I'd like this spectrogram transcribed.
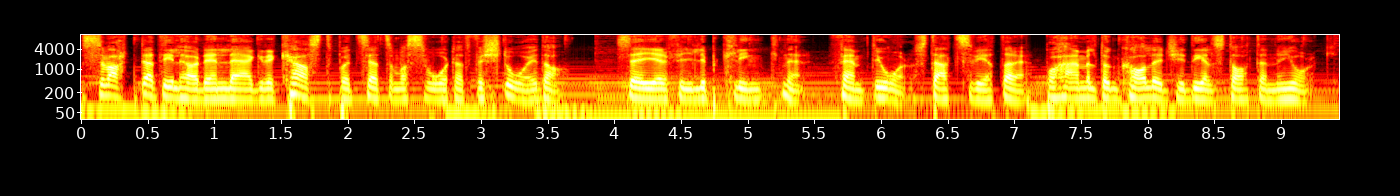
Svarta tillhörde en lägre kast på ett sätt som var svårt att förstå idag, säger Philip Klinkner, 50 år, statsvetare på Hamilton College i delstaten New York.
